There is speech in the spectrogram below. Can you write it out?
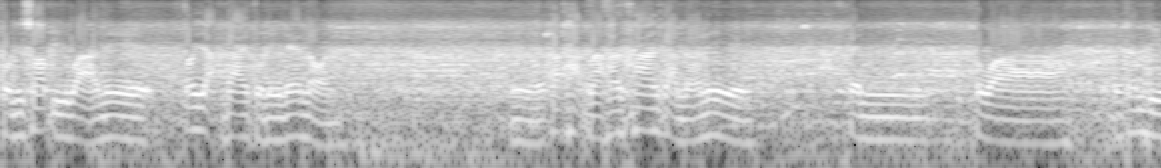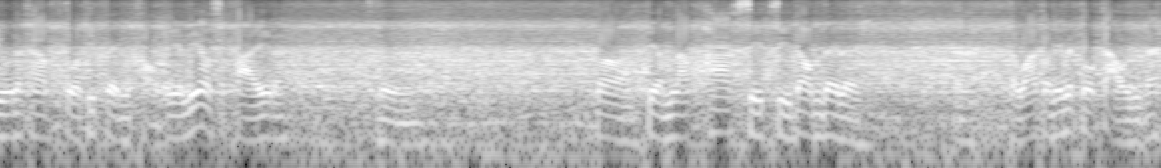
คนที่ชอบอีวานี่ต้องอยากได้ตัวนี้แน่นอนแล้วก็ถัดมาข้างๆกันนะนี่เป็นตัวเมทัลบิวนะครับ ตัวที่เป็นของเอเรียลสไปนะก็เตรียมรับภาคซีดฟรีดอมได้เลย แต่ว่าตัวนี้เป็นตัวเก่าอยู่นะ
